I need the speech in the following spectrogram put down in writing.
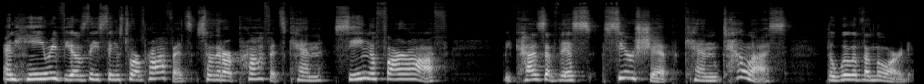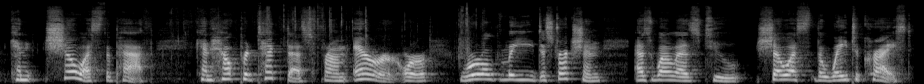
And he reveals these things to our prophets so that our prophets can, seeing afar off, because of this seership, can tell us the will of the Lord, can show us the path, can help protect us from error or worldly destruction, as well as to show us the way to Christ.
